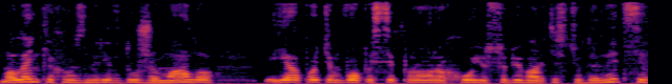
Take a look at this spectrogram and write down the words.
Маленьких розмірів дуже мало. Я потім в описі прорахую собі вартість одиниці.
